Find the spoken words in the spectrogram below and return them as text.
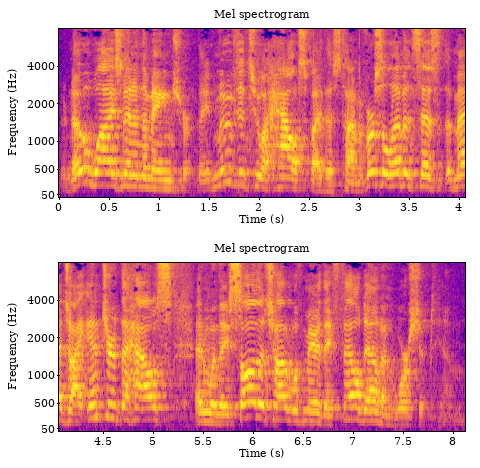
There are no wise men in the manger. They'd moved into a house by this time. Verse 11 says that the Magi entered the house, and when they saw the child with Mary, they fell down and worshiped him.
